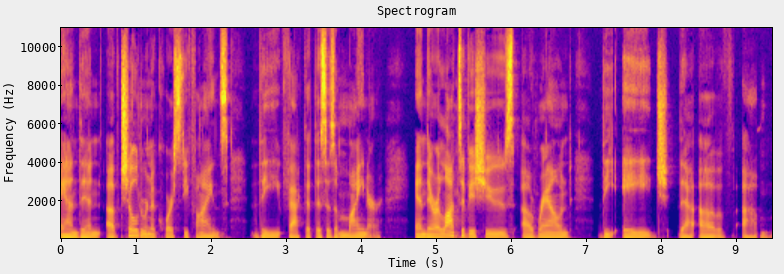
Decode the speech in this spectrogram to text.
And then of children, of course, defines the fact that this is a minor. And there are lots of issues around the age that of um,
